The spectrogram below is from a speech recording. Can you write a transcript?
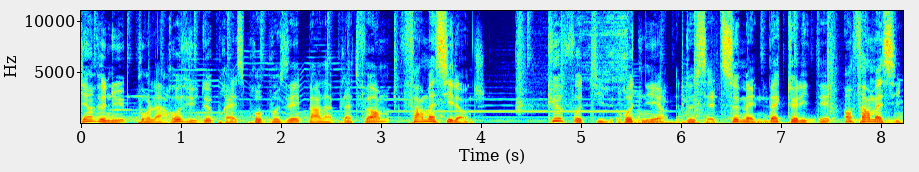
Bienvenue pour la revue de presse proposée par la plateforme Pharmacy Lounge. Que faut-il retenir de cette semaine d'actualité en pharmacie?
